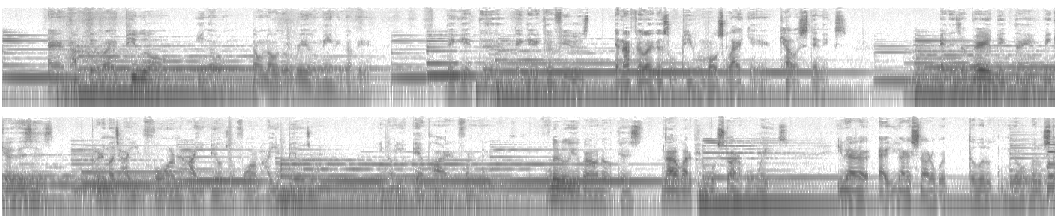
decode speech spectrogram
And I feel like people don't And I feel like that's what people most like in calisthenics. And it's a very big thing because this is pretty much how you form, how you build your form, how you build your, you know, your empire from the, literally the ground up. Because not a lot of people will start off with weights. You gotta, uh, you gotta start off with the little, you know, little stuff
